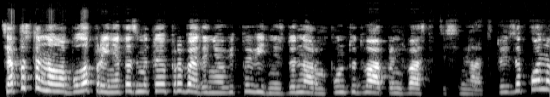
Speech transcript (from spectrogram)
Ця постанова була прийнята з метою приведення у відповідність до норм пункту 2 прим. 2 статті 17 закону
